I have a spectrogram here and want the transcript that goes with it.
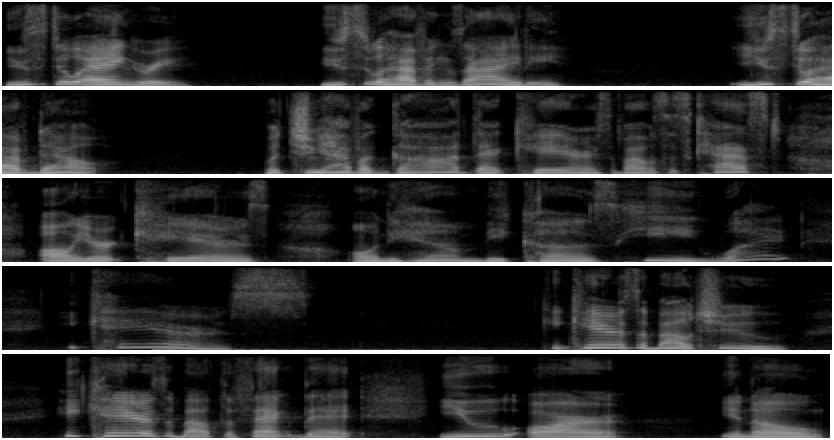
You still angry. You still have anxiety. You still have doubt but you have a God that cares. The Bible says, cast all your cares on him because he what? He cares. He cares about you. He cares about the fact that you are, you know,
